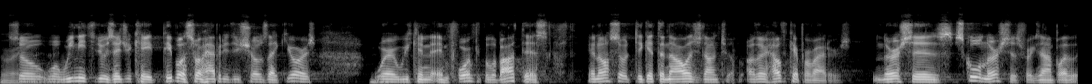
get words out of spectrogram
Right. So what we need to do is educate people. So I'm happy to do shows like yours where we can inform people about this and also to get the knowledge down to other healthcare providers nurses school nurses for example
